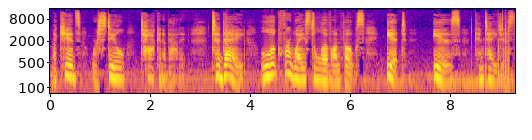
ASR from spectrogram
my kids were still talking about it. Today, look for ways to love on folks. It is contagious.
